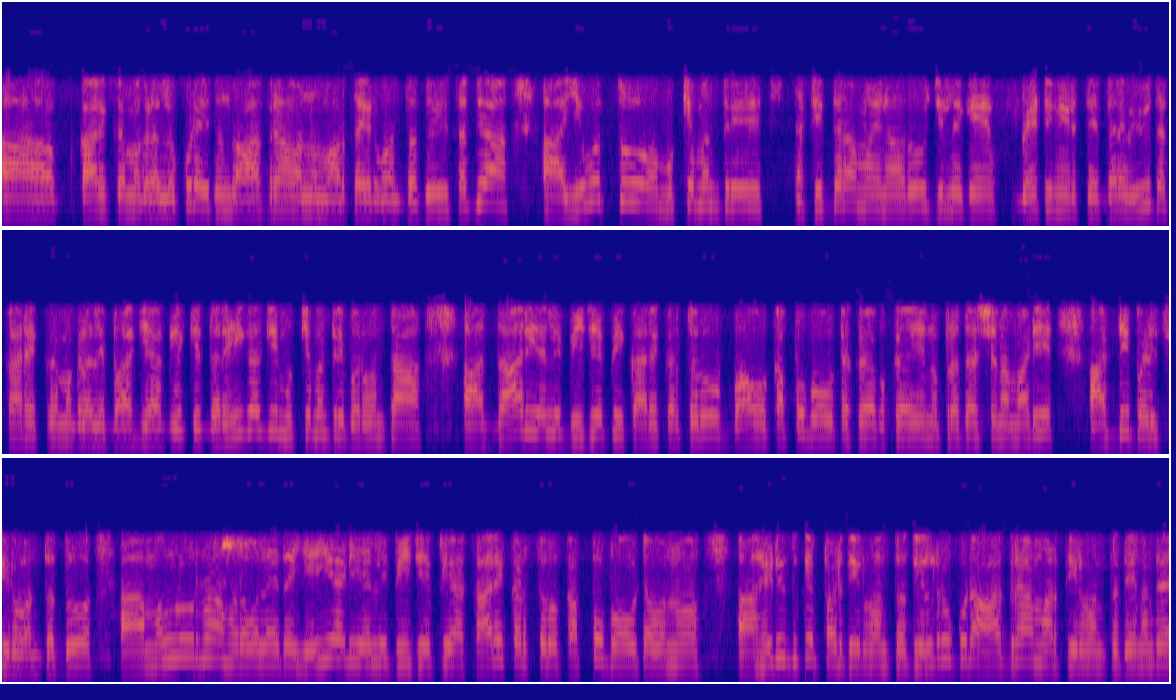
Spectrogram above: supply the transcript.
ಆ, ಕಾರ್ಯಕ್ರಮಗಳಲ್ಲೂ ಕೂಡ ಇದೊಂದು ಆಗ್ರಹವನ್ನು ಮಾಡ್ತಾ ಇರುವಂತದ್ದು. ಈ ಸದ್ಯ ಇವತ್ತು ಮುಖ್ಯಮಂತ್ರಿ ಸಿದ್ದರಾಮಯ್ಯನವರು ಜಿಲ್ಲೆಗೆ ಭೇಟಿ ನೀಡುತ್ತಿದ್ದಾರೆ ವಿವಿಧ ಕಾರ್ಯಕ್ರಮಗಳಲ್ಲಿ ಭಾಗಿಯಾಗಲಿಕ್ಕಿದ್ದಾರೆ. ಹೀಗಾಗಿ ಮುಖ್ಯಮಂತ್ರಿ ಬರುವಂತಹ ದಾರಿಯಲ್ಲಿ ಬಿಜೆಪಿ ಕಾರ್ಯಕರ್ತರು ಬಾವು, ಕಪ್ಪು ಬಾವುಟ ಏನು ಪ್ರದರ್ಶನ ಮಾಡಿ ಅಡ್ಡಿಪಡಿಸಿರುವಂತದ್ದು. ಮಂಗಳೂರಿನ ಹೊರವಲಯದ ಎಯ್ಯಾಡಿಯಲ್ಲಿ ಬಿಜೆಪಿಯ ಕಾರ್ಯಕರ್ತರು ಕಪ್ಪು ಬಾವುಟವನ್ನು ಹಿಡಿದುಕೆ ಪಡೆದಿರುವಂತದ್ದು ಎಲ್ಲರೂ ಕೂಡ ಆಗ್ರಹ ಮಾಡ್ತಿರುವಂತದ್ದು ಏನಂದ್ರೆ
